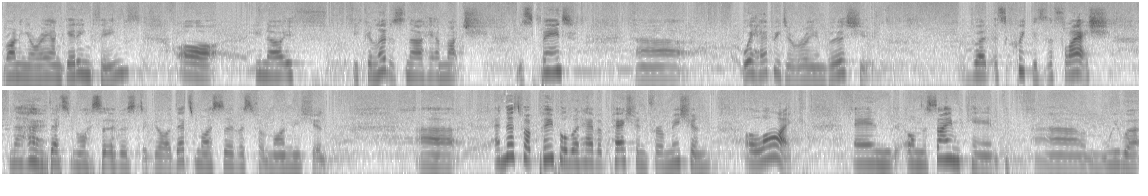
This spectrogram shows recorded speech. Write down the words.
running around getting things. Oh, you know, if you can let us know how much you spent, uh, we're happy to reimburse you. But as quick as the flash, no, that's my service to God. That's my service for my mission. Uh, and that's what people that have a passion for a mission are like. And on the same camp, um, we were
